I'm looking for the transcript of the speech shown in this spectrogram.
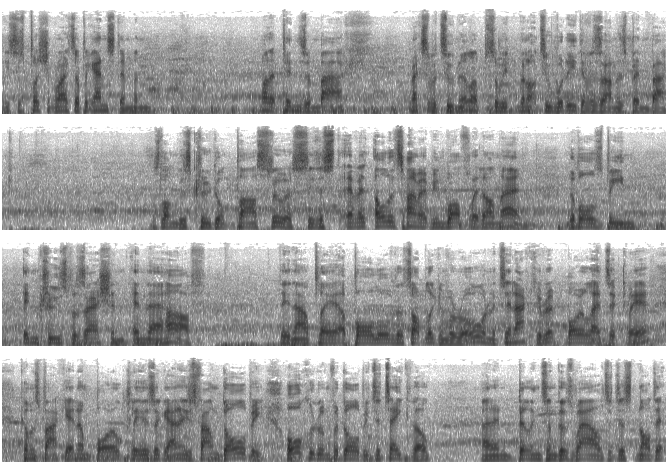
he's just pushing right up against him, and well, it pins him back. Wrexham are 2 0 up, so we, are not too worried if Hosannah's been back. As long as Crewe don't pass through us. See, just all the time I've been waffling on then, the ball's been in Crewe's possession in their half. They now play a ball over the top looking for Rowe, and it's inaccurate. Boyle heads it clear, comes back in, and Boyle clears again. And he's found Dalby. Awkward one for Dalby to take, though. And then Billington does well to just nod it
